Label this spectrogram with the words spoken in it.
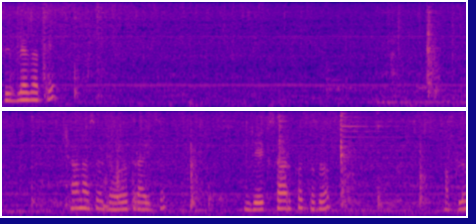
शिजल्या जाते. छान असं ढवळत राहायचं. म्हणजे एकसारखं सगळं आपलं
